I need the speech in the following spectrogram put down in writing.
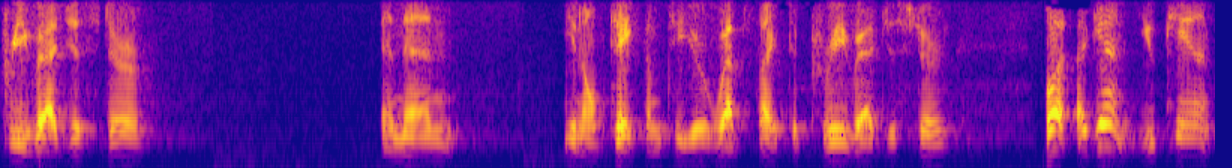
pre-register, and then you know take them to your website to pre-register. But again, you can't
